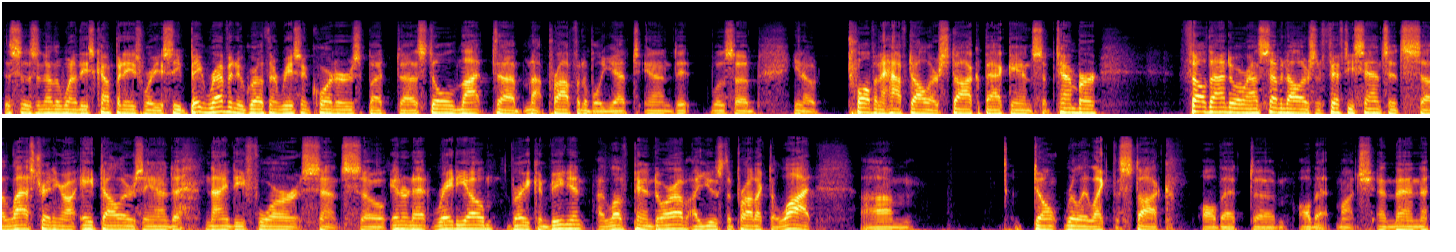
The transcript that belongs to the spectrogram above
This is another one of these companies where you see big revenue growth in recent quarters, but uh, still not uh, not profitable yet. And it was a you know twelve and a half dollar stock back in September. Fell down to around seven dollars and fifty cents. It's uh, last trading around eight dollars and ninety four cents. So internet radio, very convenient. I love Pandora. I use the product a lot. Um, don't really like the stock all that um, all that much. And then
